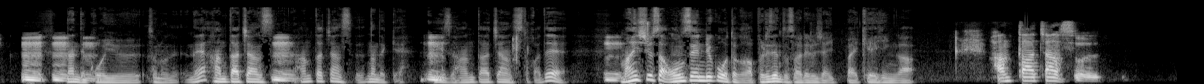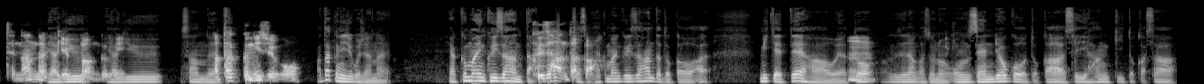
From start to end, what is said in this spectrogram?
なんでこういう、そのね、ハンターチャンス、うんハンターチャンスなんだっけ？うんクイズハンターチャンスとかで、うん毎週さ、温泉旅行とかがプレゼントされるじゃん、いっぱい景品が。ハンターチャンスってなんだっけ？番組。柳生さんのやつ。アタック 25? アタック25じゃない。100万円クイズハンター。クイズハンターかそうそう100万円クイズハンターとかをあ見てて、母親と。で、なんかその温泉旅行とか炊飯器とかさ、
